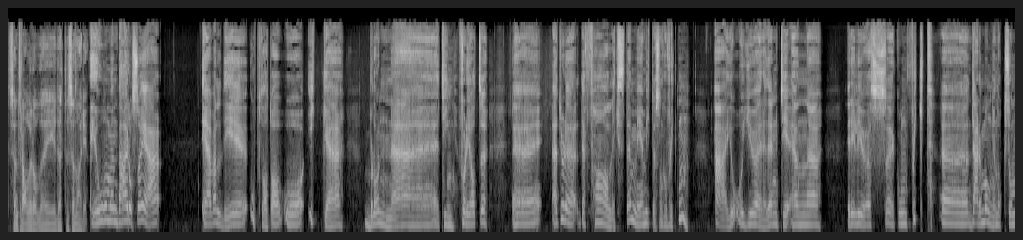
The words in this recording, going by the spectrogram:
sentral rolle i dette scenarioet. Jo, men der også er jeg, er jeg veldig opptatt av å ikke blande ting. Fordi at eh, jeg tror det, det farligste med Midtøsten-konflikten er jo å gjøre den til en eh, religiøs eh, konflikt. Eh, det er det mange nok som,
